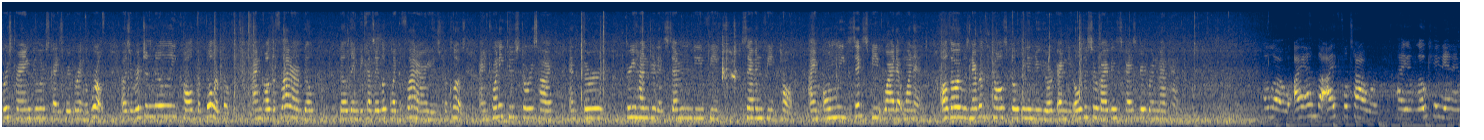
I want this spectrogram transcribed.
first triangular skyscraper in the world. I was originally called the Fuller Building. I am called the Flatiron Building building because I look like a flat iron used for clothes. I am 22 stories high and 370 feet, 7 feet tall. I am only 6 feet wide at one end. Although I was never the tallest building in New York, I am the oldest surviving skyscraper in Manhattan. Hello, I am the Eiffel Tower. I am located in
